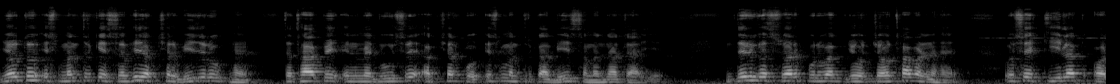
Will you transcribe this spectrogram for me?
यो तो इस मंत्र के सभी अक्षर बीज रूप हैं। तथापि इनमें दूसरे अक्षर को इस मंत्र का बीज समझना चाहिए। दीर्घ स्वर पूर्वक जो चौथा वर्ण है, उसे कीलक और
